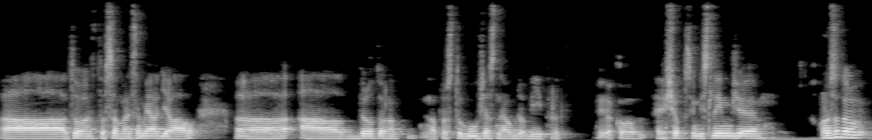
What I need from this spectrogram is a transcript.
A to, to samé jsem já dělal. A, a bylo to naprosto úžasné období. Jako e-shop si myslím, že Ono se to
